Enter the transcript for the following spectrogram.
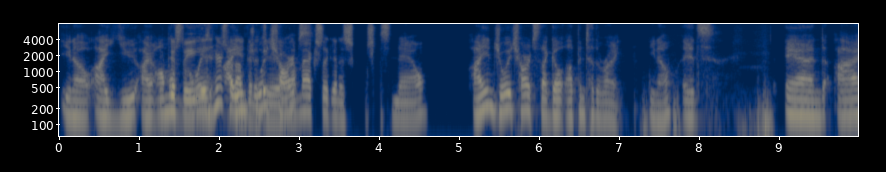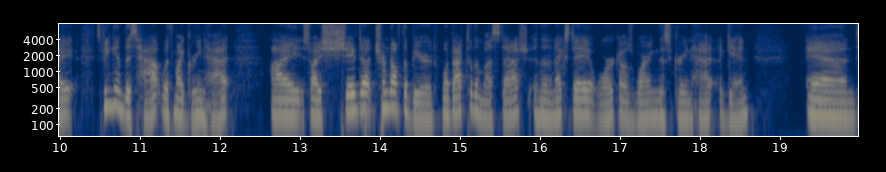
You know, I you I almost always And here's I what I'm enjoy going to do. charts. I'm actually going to this now. I enjoy charts that go up and to the right. You know, it's and I speaking of this hat with my green hat, I so I shaved out, trimmed off the beard, went back to the mustache, and then the next day at work I was wearing this green hat again, and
